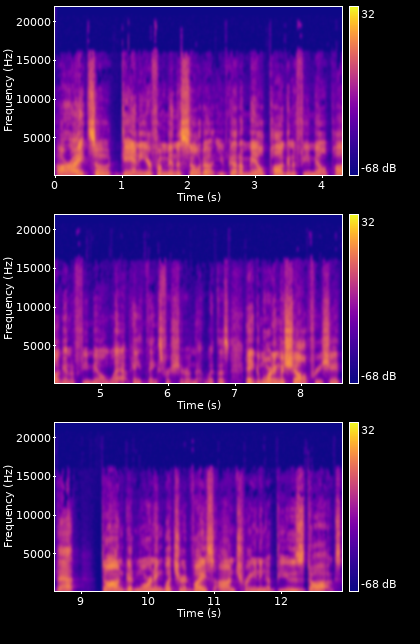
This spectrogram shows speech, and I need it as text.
all right, so Danny, you're from Minnesota. You've got a male pug and a female pug and a female lab. Hey, thanks for sharing that with us. Hey, good morning, Michelle. Appreciate that. Dawn, good morning. What's your advice on training abused dogs?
